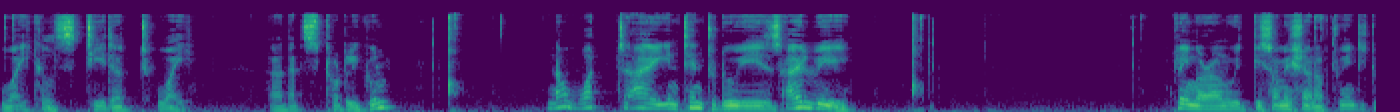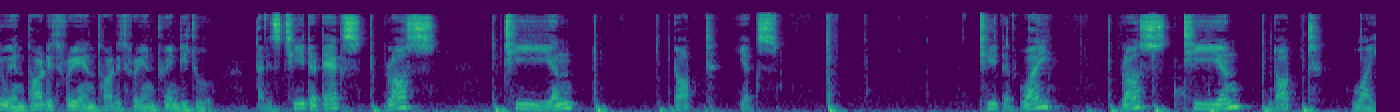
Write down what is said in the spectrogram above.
y equals t dot y. Uh, that's totally cool. Now what I intend to do is I'll be playing around with the summation of 22 and 33 and 33 and 22 that is t dot x plus tn dot x. T dot y plus tn dot y.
